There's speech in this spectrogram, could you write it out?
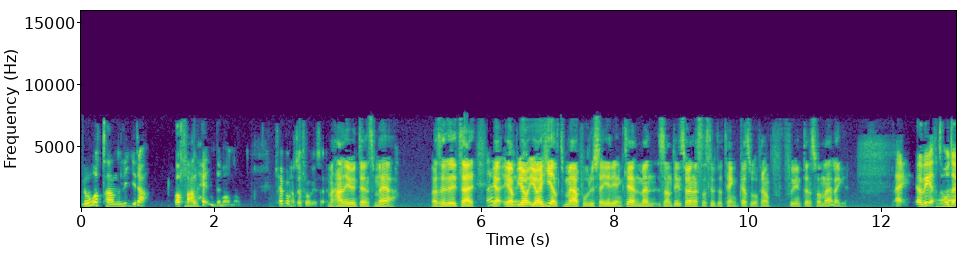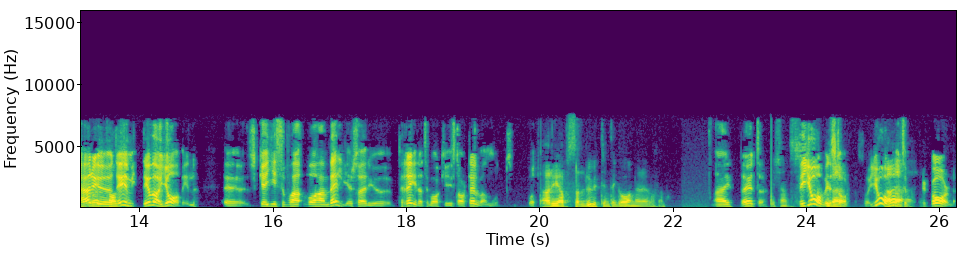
Låt han lira. Vad fan Mm. händer med honom? Kan vi också fråga sig. Men han är ju inte ens med. Alltså det är så här, jag, jag, jag, jag är helt med på vad du säger egentligen, men samtidigt så har jag nästan slutat tänka så, för han får ju inte ens vara med längre. Nej, jag vet. Och det här är ju, det är, det är vad jag vill. Eh, ska jag gissa på vad- vad han väljer så är det ju Pereira tillbaka i startelvan mot Watford. Ja, det är absolut inte Garner i alla fall. Nej, det är det inte. Det känns... Men jag vill starta så. Jag vill Ja, tillbaka Garner.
